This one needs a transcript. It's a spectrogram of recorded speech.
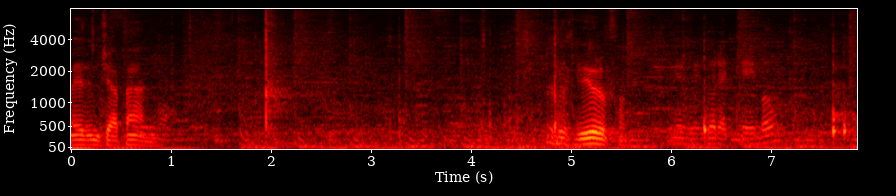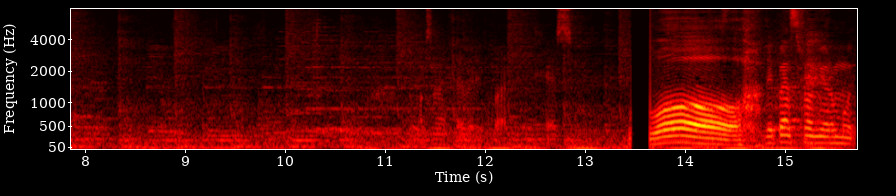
Made in Japan. This is beautiful. Here we got a cable. It's my favorite part. It has Whoa. depends from your mood.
